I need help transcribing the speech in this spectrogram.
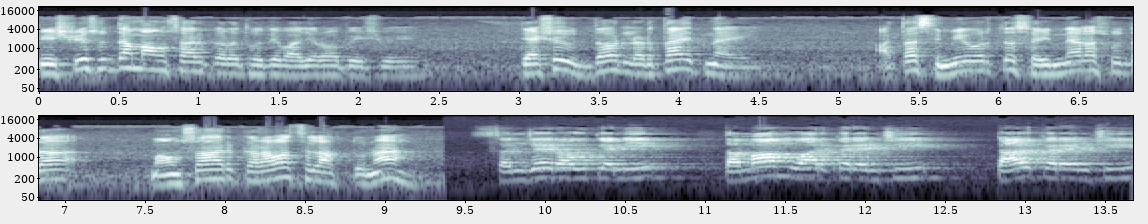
पेशवेसुद्धा मांसाहार करत होते बाजीराव पेशवे. त्याशिवाय युद्धावर लढता येत नाही. आता सीमेवरचं सैन्याला सुद्धा मांसाहार करावाच लागतो ना. संजय राऊत यांनी तमाम वारकऱ्यांची टाळकऱ्यांची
